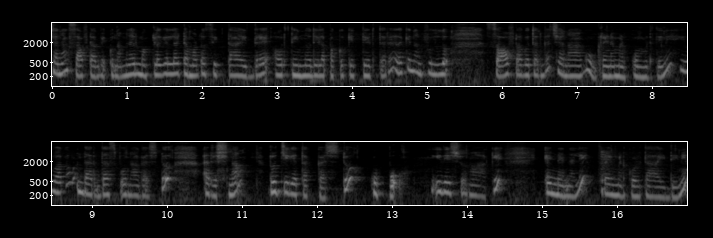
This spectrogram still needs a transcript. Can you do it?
ಚೆನ್ನಾಗಿ ಸಾಫ್ಟ್ ಆಗಬೇಕು. ನಮ್ಮನೇಲಿ ಮಕ್ಕಳಿಗೆಲ್ಲ ಟೊಮೊಟೊ ಸಿಗ್ತಾ ಇದ್ದರೆ ಅವ್ರು ತಿನ್ನೋದಿಲ್ಲ, ಪಕ್ಕಕ್ಕೆ ಎತ್ತಿಡ್ತಾರೆ. ಅದಕ್ಕೆ ನಾನು ಫುಲ್ಲು ಸಾಫ್ಟ್ ಆಗೋ ತನಕ ಚೆನ್ನಾಗಿ ಒಗ್ಗರಣೆ ಮಾಡ್ಕೊಂಬಿಡ್ತೀನಿ ಇವಾಗ ಒಂದು ಅರ್ಧ ಸ್ಪೂನ್ ಆಗೋಷ್ಟು ಅರಿಶಿನ ರುಚಿಗೆ ತಕ್ಕಷ್ಟು ಉಪ್ಪು. ಇದಿಷ್ಟು ಹಾಕಿ ಎಣ್ಣೆಯಲ್ಲಿ ಫ್ರೈ ಮಾಡ್ಕೊಳ್ತಾ ಇದ್ದೀನಿ.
